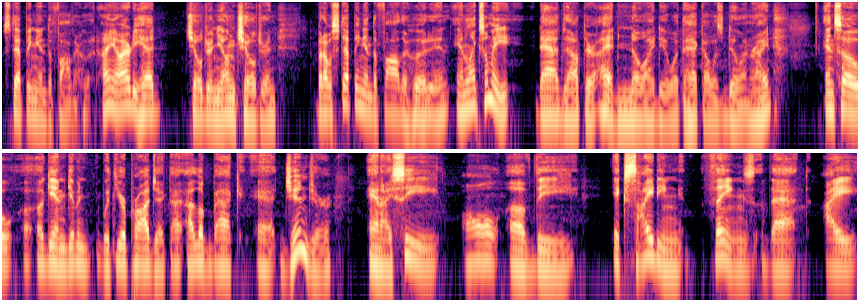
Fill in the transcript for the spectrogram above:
stepping into fatherhood. I, already had children, young children, but I was stepping into fatherhood. And, and like so many dads out there, I had no idea what the heck I was doing, right? And so, uh, again, given with your project, I, I look back at Ginger and I see all of the exciting things that I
